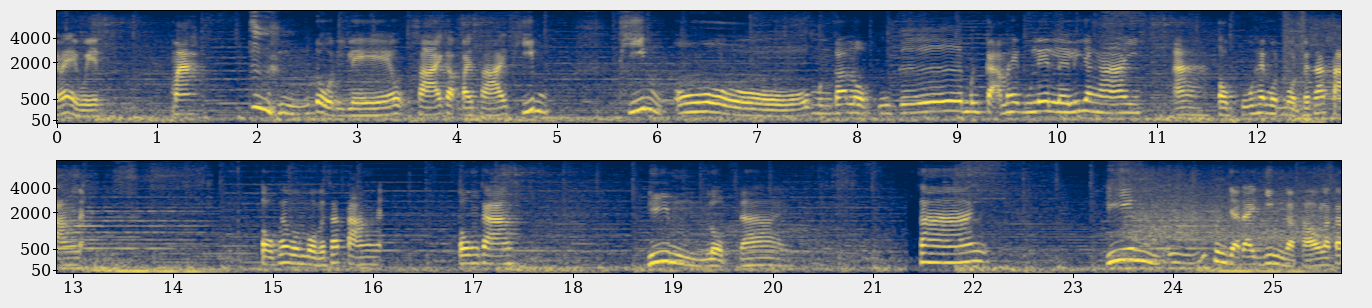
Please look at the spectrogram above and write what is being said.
ไหมไอเวนมาอือหือโดดอีกแล้ว ซ้ายกลับไปซ้ายทิมทิมโอ้มึงก็หลบกูเกินมึงกะไม่ให้กูเล่นเลยหรือยังไง อะตบกูให้หมดหมดไปซะตังเนี่ยตบให้หมดหมดไปซะตังเนี่ยตรงกลางทิมหลบได้ ซ้ายทิมอื้อมึงจะได้ยิ้มกับเขาแล้วก็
